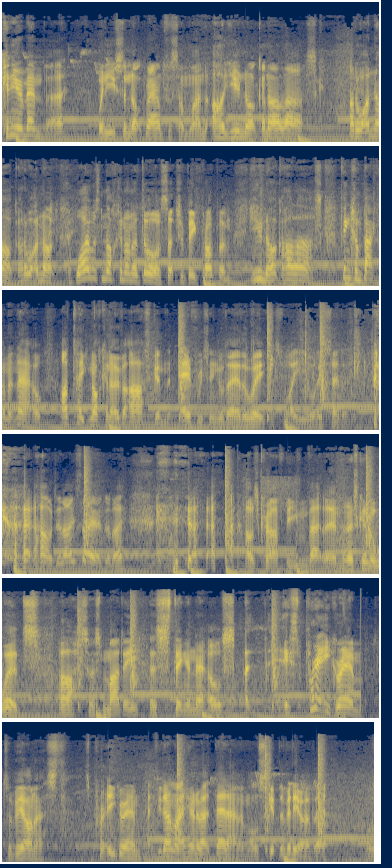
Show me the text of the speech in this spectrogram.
Can you remember when you used to knock round for someone? Oh, you knock and I'll ask. I don't want to knock, I don't want to knock. Why was knocking on a door such a big problem? You knock, I'll ask. Thinking back on it now, I'd take knocking over asking every single day of the week. that's why you always said it. oh, did I say it, did I? I was crafty even back then. Let's go in the woods. Oh, so it's muddy, there's stinger nettles. Uh, It's pretty grim, to be honest. It's pretty grim. If you don't like hearing about dead animals, skip the video a bit. Or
